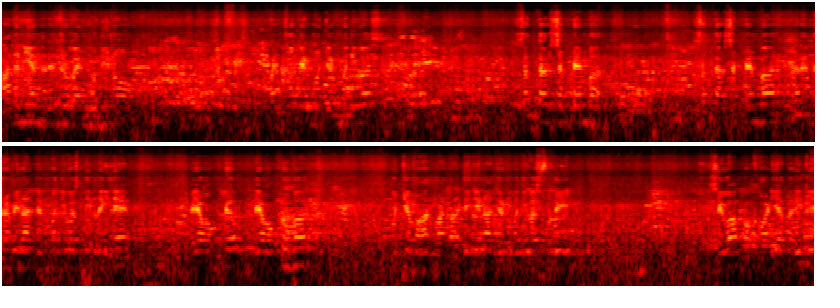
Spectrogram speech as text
માનનીય નરેન્દ્રભાઈ મોદીનો પંચોતેરમો જન્મદિવસ સત્તર સપ્ટેમ્બર સત્તર સપ્ટેમ્બર નરેન્દ્રભાઈના જન્મદિવસથી લઈને બે ઓક્ટોબર બે ઓક્ટોબર પૂજ્ય મહાત્મા ગાંધીજીના જન્મદિવસ સુધી સેવા પખવાડિયા તરીકે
